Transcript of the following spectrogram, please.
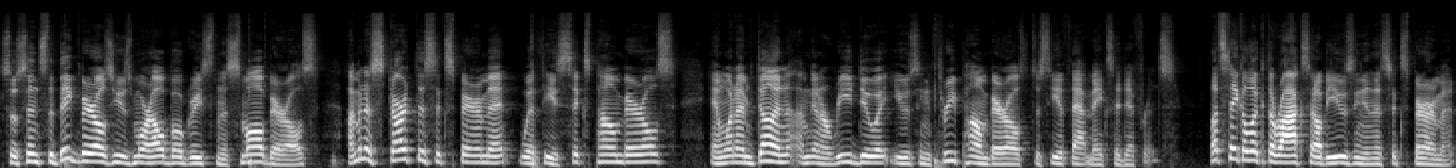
So since the big barrels use more elbow grease than the small barrels, I'm going to start this experiment with these six pound barrels. And when I'm done, I'm going to redo it using three pound barrels to see if that makes a difference. Let's take a look at the rocks that I'll be using in this experiment.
